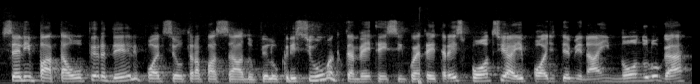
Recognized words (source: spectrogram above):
Se ele empatar ou perder, ele pode ser ultrapassado pelo Criciúma, que também tem 53 pontos, e aí pode terminar em nono lugar.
